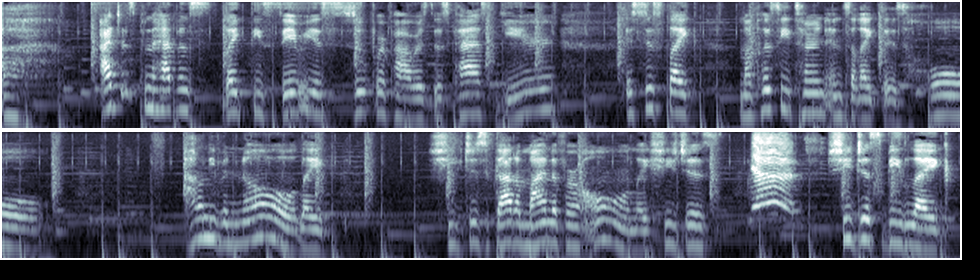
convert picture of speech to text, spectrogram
uh, I just been having like these serious superpowers this past year. It's just like my pussy turned into like this whole I don't even know. Like she just got a mind of her own. Like she just Yes. she just be like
